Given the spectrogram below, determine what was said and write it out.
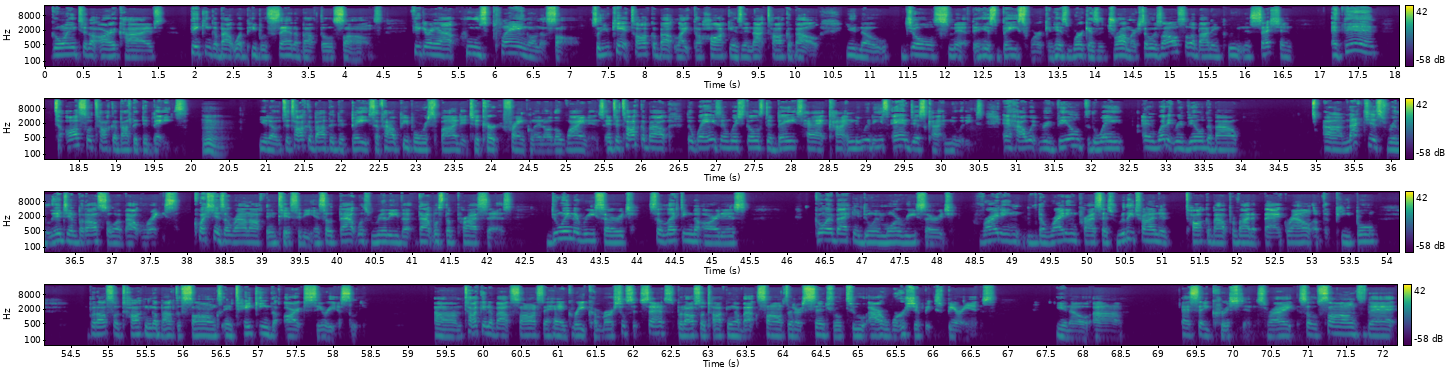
going to the archives, thinking about what people said about those songs, figuring out who's playing on the song. So you can't talk about like the Hawkins and not talk about, you know, Joel Smith and his bass work and his work as a drummer. So it was also about including a session and then to also talk about the debates. Mm. You know, to talk about the debates of how people responded to Kirk Franklin or the Winans, and to talk about the ways in which those debates had continuities and discontinuities, and how it revealed the way and what it revealed about um, not just religion, but also about race. Questions around authenticity, and so that was really the that was the process. Doing the research, selecting the artists, going back and doing more research, writing the writing process, really trying to talk about, provide a background of the people, but also talking about the songs and taking the art seriously. Um, talking about songs that had great commercial success, but also talking about songs that are central to our worship experience. You know, um, as say Christians, right? So songs that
